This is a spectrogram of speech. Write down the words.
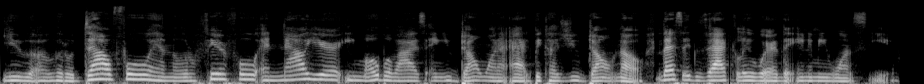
you are a little doubtful and a little fearful. And now you're immobilized and you don't want to act because you don't know. That's exactly where the enemy wants you.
